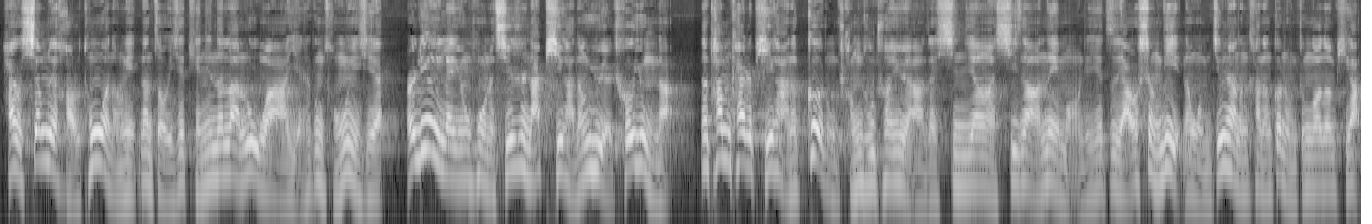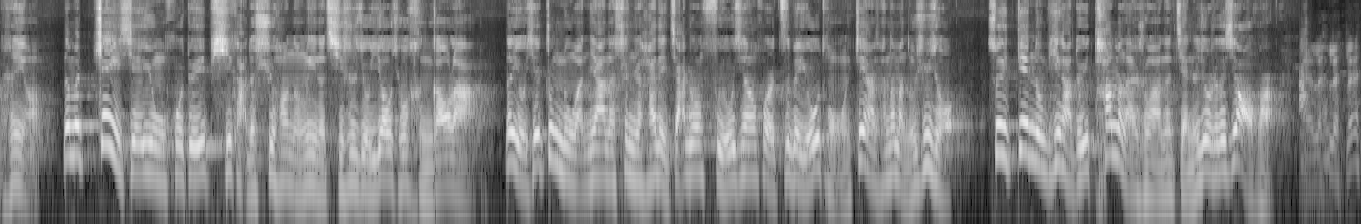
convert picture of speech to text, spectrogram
还有相对好的通过能力，那走一些田间的烂路啊也是更从容一些。而另一类用户呢，其实是拿皮卡当越野车用的，那他们开着皮卡呢各种长途穿越啊，在新疆啊、西藏啊、内蒙这些自驾游圣地，那我们经常能看到各种中高端皮卡的身影。那么这些用户对于皮卡的续航能力呢，其实就要求很高了。那有些重度玩家呢，甚至还得加装副油箱或者自备油桶，这样才能满足需求。所以电动皮卡对于他们来说啊，那简直就是个笑话。来来来来，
